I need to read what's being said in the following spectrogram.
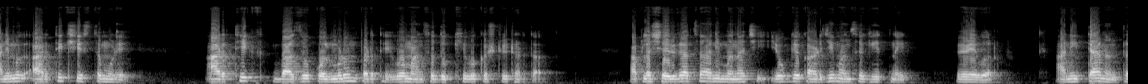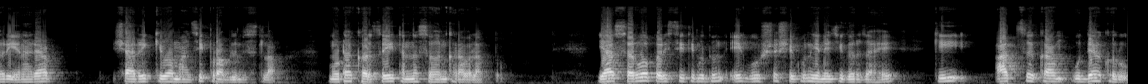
आणि मग आर्थिक शिस्तमुळे आर्थिक बाजू कोलमडून पडते व माणसं दुःखी व कष्टी ठरतात. आपल्या शरीराचं आणि मनाची योग्य काळजी माणसं घेत नाहीत वेळेवर. आणि त्यानंतर येणाऱ्या शारीरिक किंवा मानसिक प्रॉब्लेम्सला मोठा खर्चही त्यांना सहन करावा लागतो. या सर्व परिस्थितीमधून एक गोष्ट शिकून घेण्याची गरज आहे की आजचं काम उद्या करू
